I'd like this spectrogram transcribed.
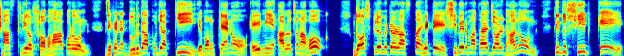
শাস্ত্রীয় সভা করুন, যেখানে দুর্গাপূজা কি এবং কেন, এই নিয়ে আলোচনা হোক। দশ কিলোমিটার রাস্তা হেঁটে শিবের মাথায় জল ঢালুন, কিন্তু শিব কে?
